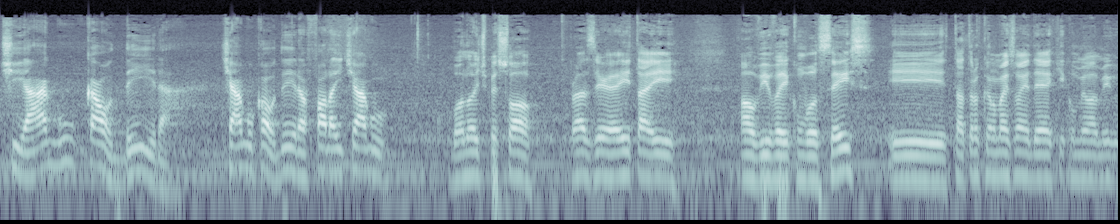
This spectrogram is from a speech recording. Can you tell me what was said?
Tiago Caldeira. Tiago Caldeira, fala aí, Tiago. Boa noite, pessoal. Prazer aí estar tá aí ao vivo aí com vocês e tá trocando mais uma ideia aqui com meu amigo,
